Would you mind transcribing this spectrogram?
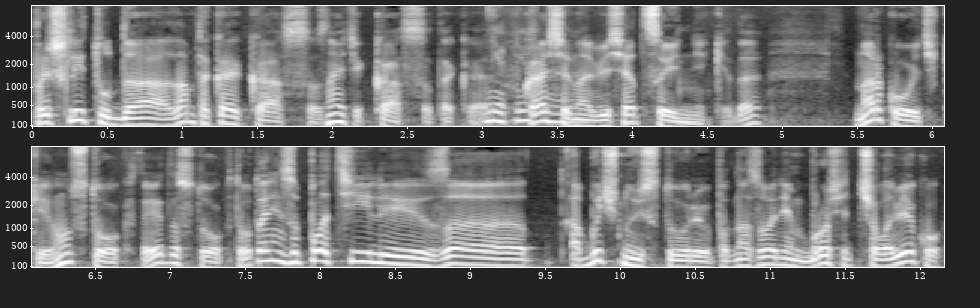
пришли туда, там такая касса, знаете, касса такая. Нет, не В кассе знаю. на висят ценники, да. Наркотики, ну, столько-то, это столько-то. Вот они заплатили за обычную историю под названием «бросить человеку».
